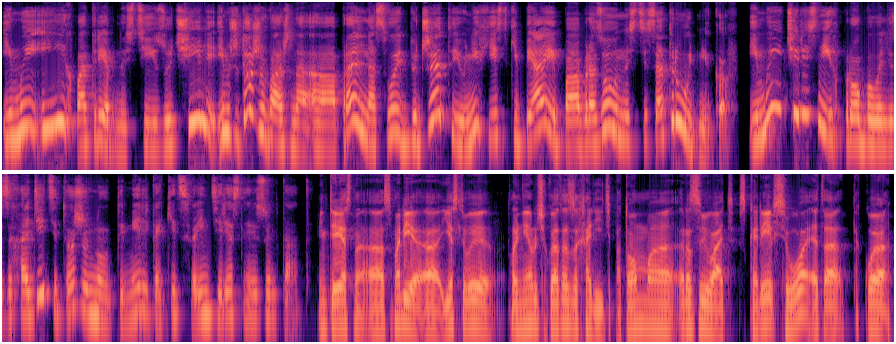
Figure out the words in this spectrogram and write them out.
И мы и их потребности изучили. Им же тоже важно а, правильно освоить бюджет, и у них есть KPI по образованности сотрудников. И мы через них пробовали заходить и тоже ну, имели какие-то свои интересные результаты. Интересно. А, смотри, если вы планируете куда-то заходить, потом развивать, скорее всего, это такое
